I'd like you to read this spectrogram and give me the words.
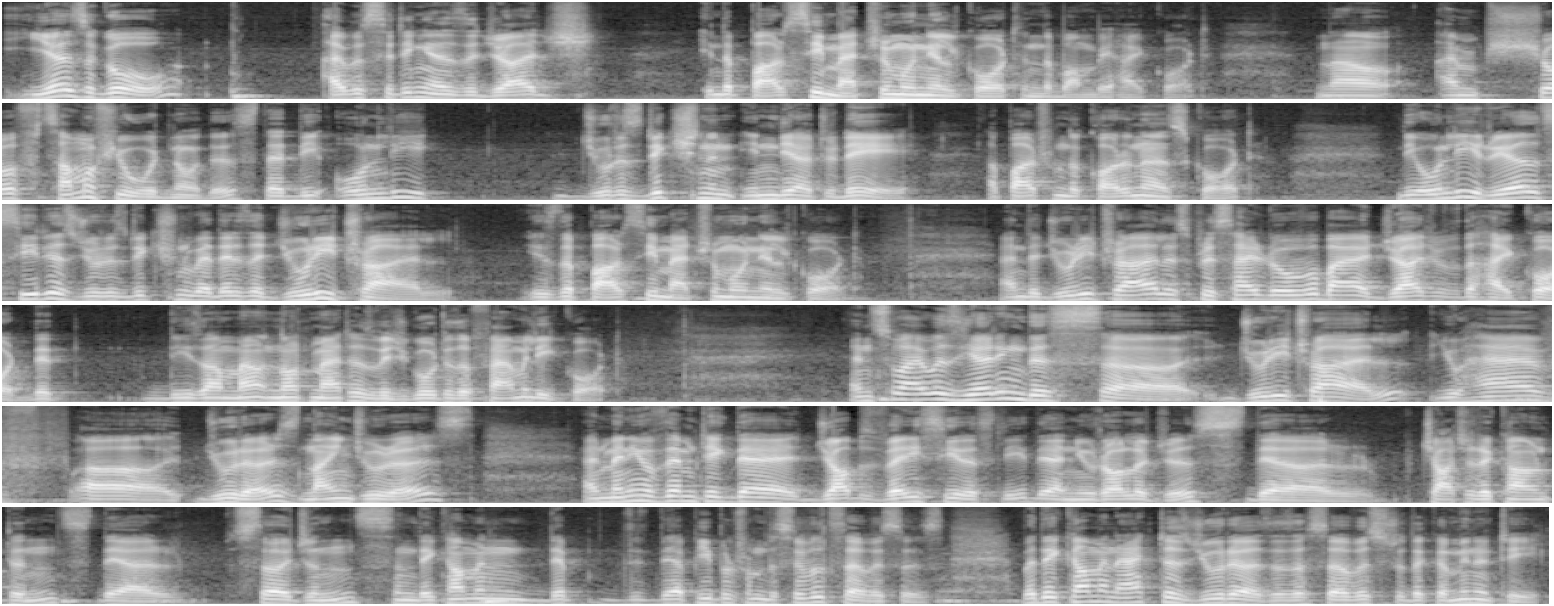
years ago, I was sitting as a judge in the Parsi matrimonial court in the Bombay High Court. Now, I'm sure some of you would know this that the only jurisdiction in India today, apart from the coroner's court, the only real serious jurisdiction where there is a jury trial is the Parsi matrimonial court. And the jury trial is presided over by a judge of the High Court. That these are ma- not matters which go to the family court. And so I was hearing this uh, jury trial. You have uh, jurors, nine jurors, and many of them take their jobs very seriously. They are neurologists, they are chartered accountants, they are surgeons, and they come and they, they are people from the civil services. But they come and act as jurors as a service to the community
